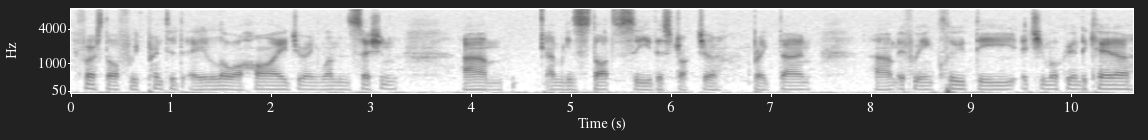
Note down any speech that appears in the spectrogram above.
first off, we've printed a lower high during London session, um, and we can start to see the structure break down. Um, if we include the Ichimoku indicator,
